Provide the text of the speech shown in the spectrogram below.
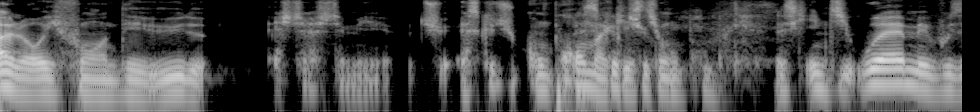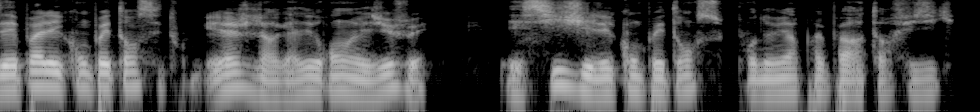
«Alors il faut un DU de» et j'étais là, j'étais: «Mais tu est-ce que tu comprends ma que question?» est-ce qu'il me dit: «Ouais, mais vous avez pas les compétences et tout» et là, je l'ai regardé droit dans les yeux, je fais: «Et si j'ai les compétences pour devenir préparateur physique?»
